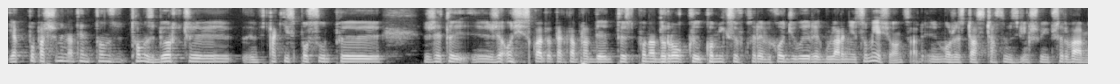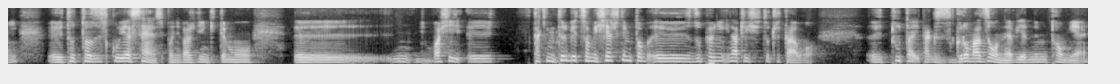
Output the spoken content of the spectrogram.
jak popatrzymy na ten tom, tom zbiorczy w taki sposób, że, to, że on się składa tak naprawdę, to jest ponad rok komiksów, które wychodziły regularnie co miesiąc, a może z czas, czasem z większymi przerwami, to, to zyskuje sens, ponieważ dzięki temu właśnie w takim trybie comiesięcznym to y, zupełnie inaczej się to czytało. Y, tutaj tak zgromadzone w jednym tomie,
